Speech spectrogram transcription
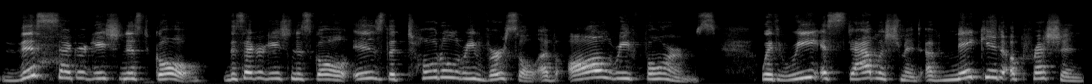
this segregationist goal, the segregationist goal is the total reversal of all reforms with reestablishment of naked oppression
